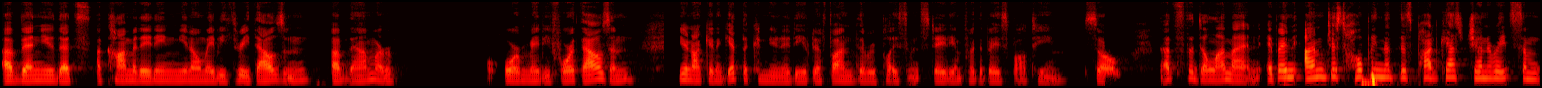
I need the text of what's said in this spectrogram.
a venue that's accommodating, you know, maybe 3,000 of them or or maybe 4,000, you're not going to get the community to fund the replacement stadium for the baseball team. So that's the dilemma. And if any, I'm just hoping that this podcast generates some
